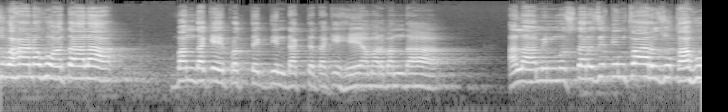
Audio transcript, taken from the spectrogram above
সুবাহানহু তাআলা বান্দাকে প্রত্যেক দিন ডাকতে থাকে, হে আমার বান্দা, আলা মিন মুস্তারজিকিন ফারজুকাহু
